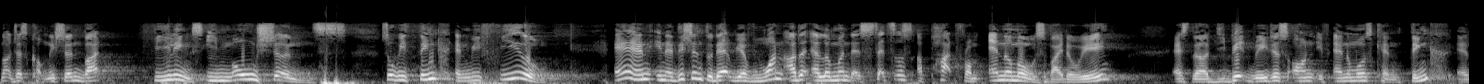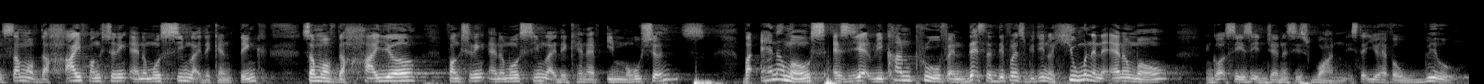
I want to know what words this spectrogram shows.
not just cognition, but feelings, emotions. So we think and we feel. And in addition to that, we have one other element that sets us apart from animals, by the way as the debate rages on if animals can think, and some of the high functioning animals seem like they can think, some of the higher functioning animals seem like they can have emotions. But animals, as yet, we can't prove, and that's the difference between a human and an animal, and God says it in Genesis 1, is that you have a will.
